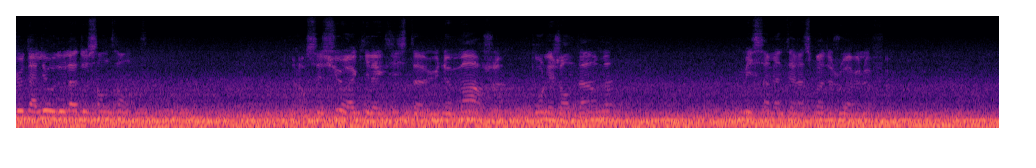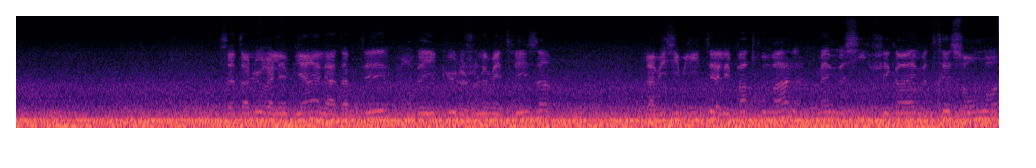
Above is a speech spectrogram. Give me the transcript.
que d'aller au-delà de 130. Alors c'est sûr hein, qu'il existe une marge pour les gendarmes, mais ça m'intéresse pas de jouer avec le feu. Cette allure elle est bien, elle est adaptée, mon véhicule je le maîtrise, la visibilité elle est pas trop mal, même s'il fait quand même très sombre.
